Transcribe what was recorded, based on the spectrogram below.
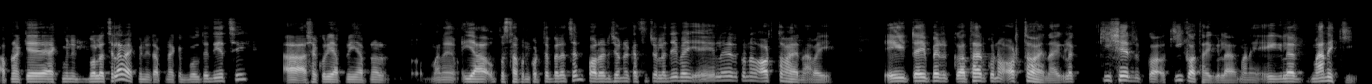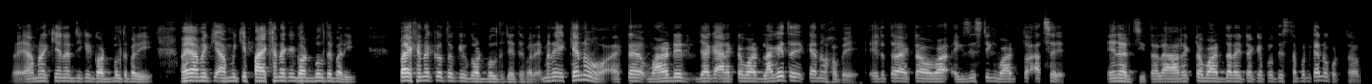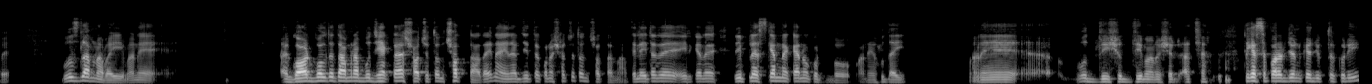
আপনাকে এক মিনিট বলেছিলাম, এক মিনিট আপনাকে বলতে দিয়েছি। আশা করি আপনি আপনার মানে ইয়া উপস্থাপন করতে পেরেছেন। পরের জনের কাছে চলে যাই ভাই। এলে কোনো অর্থ হয় না ভাই। এই টাইপের কথার কোনো অর্থ হয় না। এগুলা কিসের কি কথা এগুলা? মানে এগুলার মানে কি? আমরা কি এনার্জিকে গড বলতে পারি? ভাই আমি কি আমি কি পায়খানাকে গড বলতে পারি? পায়খানাকেও তো কেউ গড বলতে চাইতে পারে। মানে কেন? একটা ওয়ার্ড এর জায়গায় আরেকটা ওয়ার্ড লাগাইতে কেন হবে? এটা তো একটা এক্সিস্টিং ওয়ার্ড তো আছে। এনার্জি। তাহলে আরেকটা ওয়ার্ড দ্বারা এটাকে প্রতিস্থাপন কেন করতে হবে? বুঝলাম না ভাই। মানে গড বলতে তো আমরা বুঝি একটা সচেতন সত্তা, তাই না? এনার্জি তো কোনো সচেতন সত্তা না। তাইলে এটারে এখানে রিপ্লেস কেমনে কেন করব মানে হুদাই মানে আ বুদ্ধি-সুদ্ধি মানুষের আচ্ছা ঠিক আছে পরের জনকে যুক্ত করি।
